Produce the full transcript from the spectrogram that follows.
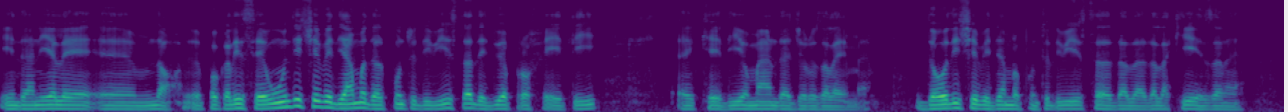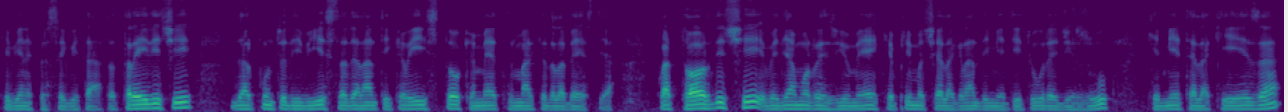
in Daniele, eh, no, Apocalisse 11 vediamo dal punto di vista dei due profeti eh, che Dio manda a Gerusalemme. 12 vediamo dal punto di vista dalla, dalla Chiesa né, che viene perseguitata. 13 dal punto di vista dell'anticristo che mette il marchio della bestia. 14 vediamo il resume che prima c'è la grande mietitura e Gesù che miete la Chiesa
